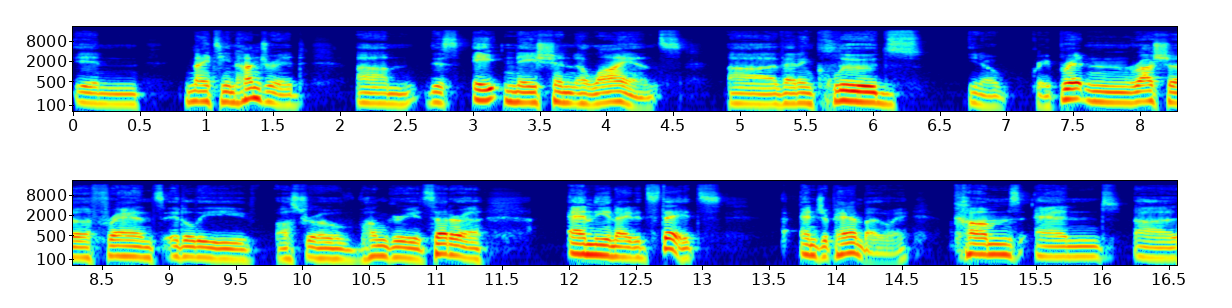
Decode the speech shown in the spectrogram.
in 1900, um, this eight nation alliance uh, that includes you know Great Britain, Russia, France, Italy, Austro-Hungary, etc and the United States and Japan, by the way, comes and uh,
